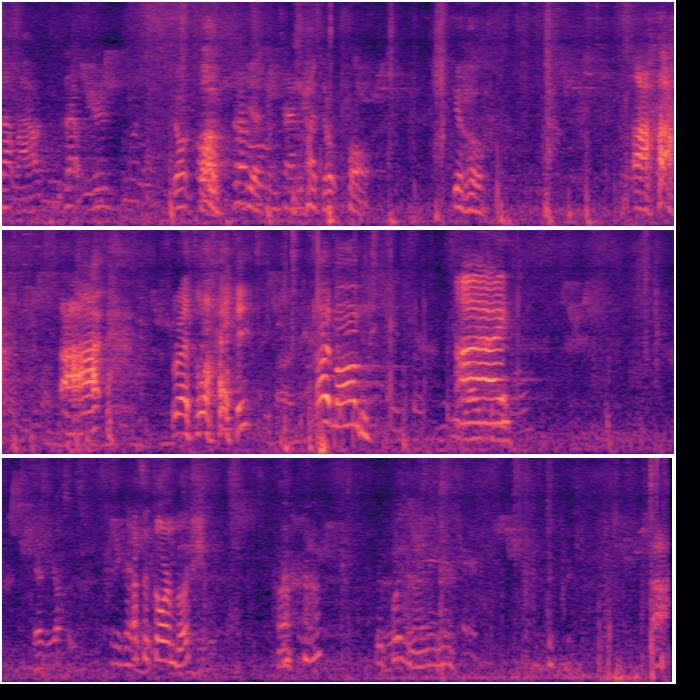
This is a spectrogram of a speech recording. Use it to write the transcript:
Was that loud? Was that weird? Don't fall. Was that a yeah. yeah, don't fall. Go. Ah. Ah. Red light. Hi, Mom. Hi. That's a thorn bush. Huh? They're poison ivy in here. Ah.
